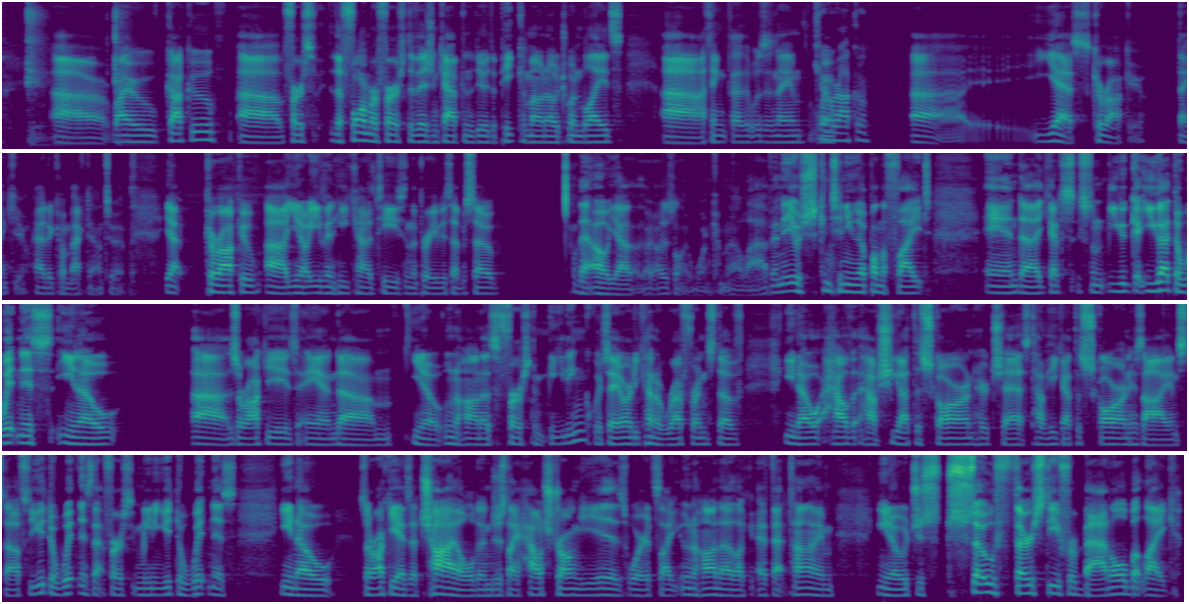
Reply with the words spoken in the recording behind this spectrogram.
uh, Ryukaku, uh, first the former first division captain, the dude with the peak kimono, twin blades. Uh, I think that was his name. Well, Kyoraku. uh, yes, Kyoraku. Thank you. Had to come back down to it. Yeah, Kyoraku. Uh, you know, even he kind of teased in the previous episode that oh yeah, there's only one coming out alive, and it was just continuing up on the fight, and uh, you got some you got you got to witness you know uh, Zaraki's and um, you know Unohana's first meeting, which they already kind of referenced of, you know how the, how she got the scar on her chest, how he got the scar on his eye and stuff. So you get to witness that first meeting. You get to witness, you know, Zaraki as a child and just like how strong he is. Where it's like Unohana, like at that time, you know, just so thirsty for battle, but like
